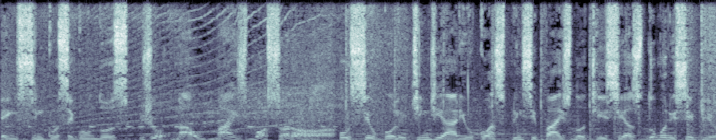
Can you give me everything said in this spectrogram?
Em 5 segundos, Jornal Mais Mossoró. O seu boletim diário com as principais notícias do município.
